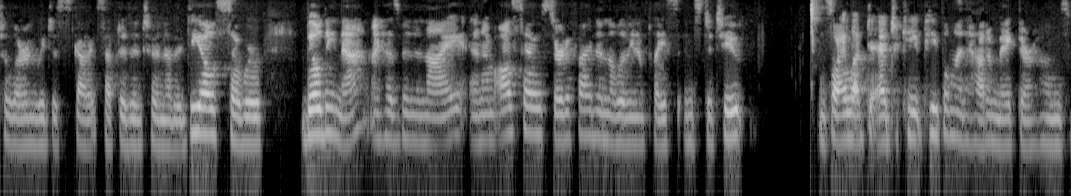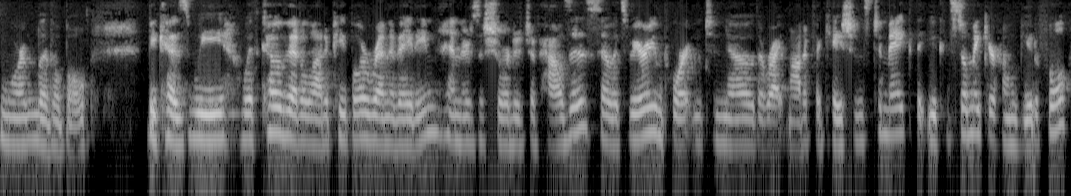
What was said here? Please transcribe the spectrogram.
to learn we just got accepted into another deal. So we're building that, my husband and I. And I'm also certified in the Living in Place Institute. And so I love to educate people on how to make their homes more livable because we, with COVID, a lot of people are renovating and there's a shortage of houses. So it's very important to know the right modifications to make that you can still make your home beautiful.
